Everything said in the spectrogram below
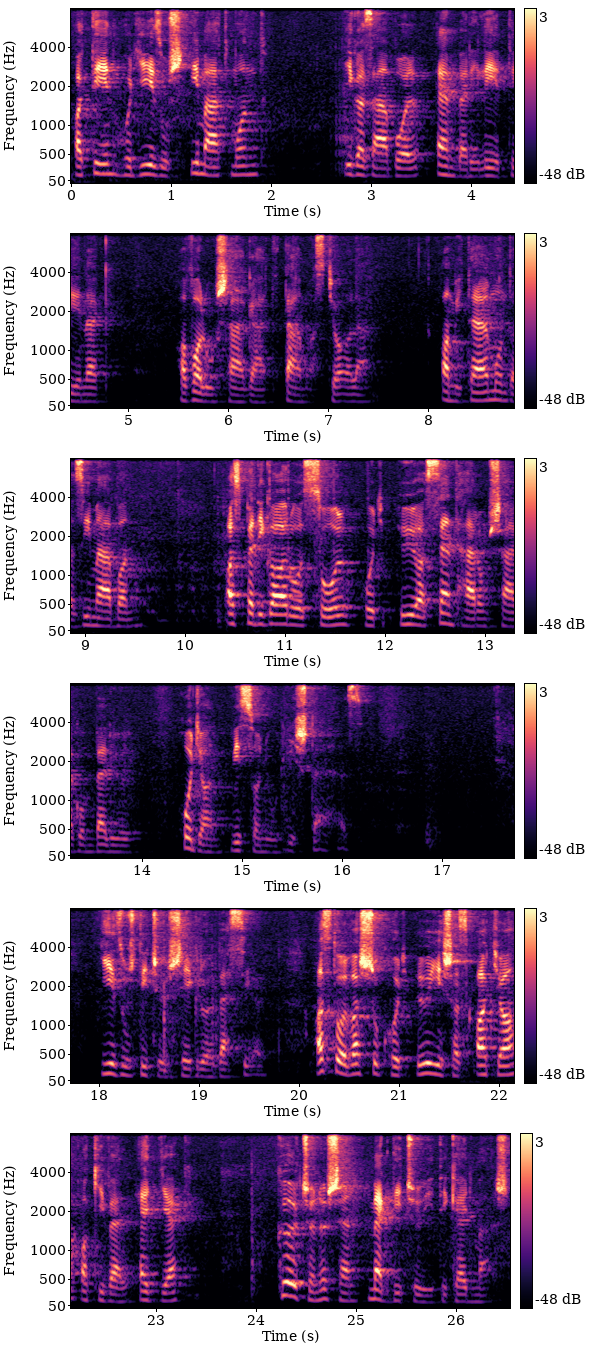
A tény, hogy Jézus imát mond, igazából emberi létének a valóságát támasztja alá. Amit elmond az imában, az pedig arról szól, hogy ő a Szent Háromságon belül hogyan viszonyul Istenhez. Jézus dicsőségről beszél. Azt olvassuk, hogy ő és az Atya, akivel egyek, kölcsönösen megdicsőítik egymást.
